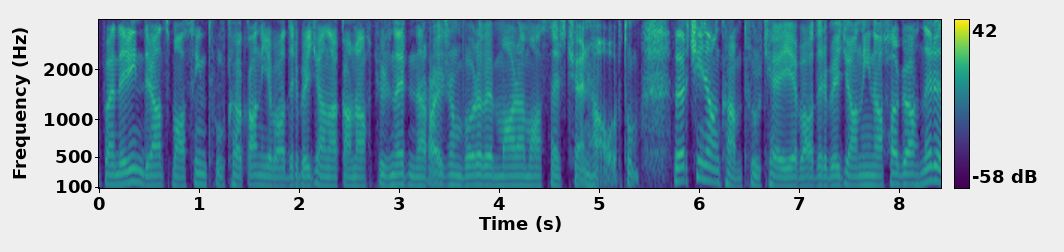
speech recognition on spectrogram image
րոպեներին դրանց մասին թուրքական եւ ադրբեջանական աղբյուրներն առայժմ որևէ մանրամասներ չեն հաղորդում։ Վերջին անգամ Թուրքիայի եւ Ադրբեջանի նախագահները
